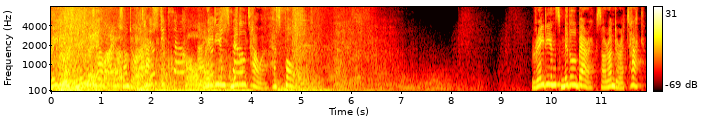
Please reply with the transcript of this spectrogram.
Radiant's middle tower is under attack. so. Radiant's so. middle tower has fallen. Radiant's middle barracks are under attack.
